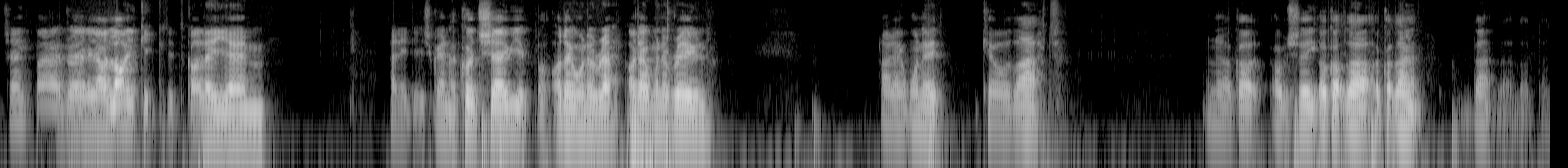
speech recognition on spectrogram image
Which ain't bad really. I like it because it's got a um LED screen. I could show you, but I don't want to. I don't want to ruin. I don't want to kill that. And then I got obviously I got that. I got that. That that that, that,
